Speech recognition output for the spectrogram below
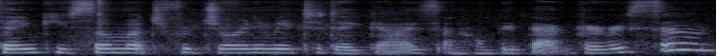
thank you so much for joining me today, guys, and I'll be back very soon.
